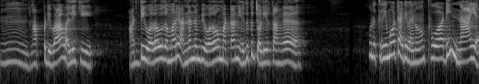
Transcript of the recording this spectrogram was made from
ம் அப்படி வா வலிக்கு. அடி உதவுத மாதிரி அண்ணன் தம்பி உதவ மாட்டான்னு எதுக்கு சொல்லியிருக்காங்க? உனக்கு ரிமோட் அடி வேணும். போடி நாயை.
